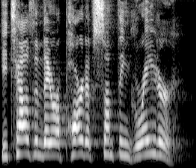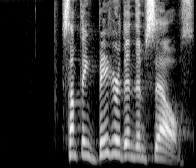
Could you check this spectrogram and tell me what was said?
he tells them they are a part of something greater, something bigger than themselves.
